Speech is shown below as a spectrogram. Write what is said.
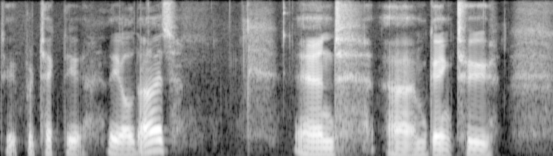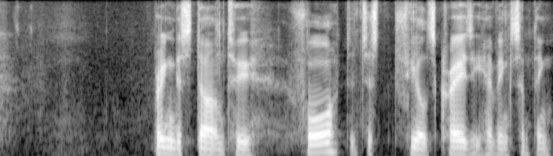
to protect the, the old eyes and I'm going to bring this down to 4 it just feels crazy having something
